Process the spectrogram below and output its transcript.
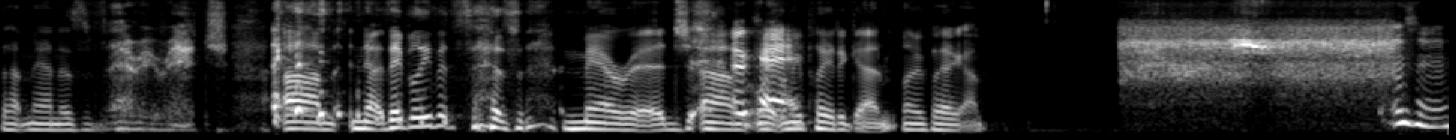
that man is very rich. Um, no, they believe it says marriage. Um, wait, let me play it again. Let me play it again. Mm-hmm.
